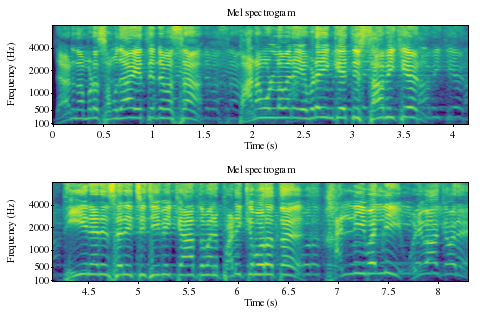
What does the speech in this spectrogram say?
ഇതാണ് നമ്മുടെ സമുദായത്തിന്റെ അവസ്ഥ. പണമുള്ളവനെ എവിടെയും കയറ്റി സ്ഥാപിക്കാൻ. ദീനനുസരിച്ച് ജീവിക്കാത്തവൻ പടിക്ക് പുറത്ത്. ഹല്ലി വല്ലി ഒഴിവാക്കവനെ.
